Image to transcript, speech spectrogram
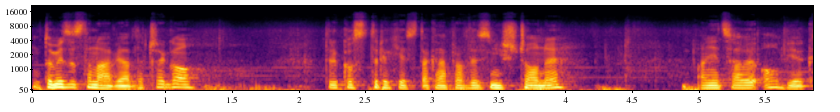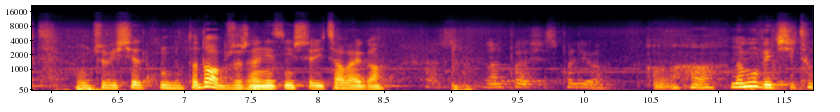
No to mnie zastanawia, dlaczego tylko strych jest tak naprawdę zniszczony, a nie cały obiekt. Oczywiście no to dobrze, że nie zniszczyli całego. Patrz, lampa się spaliła. Aha, no mówię ci, tu,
